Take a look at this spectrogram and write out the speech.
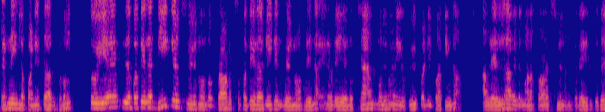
ட்ரெண்டிங்கில் பண்ணிட்டு தான் இருக்கிறோம். ஸோ ஏன் இதை பற்றி ஏதாவது டீட்டெயில்ஸ் வேணும்? அந்த ப்ராடக்ட்ஸை பற்றி ஏதாவது டீட்டெயில் வேணும் அப்படின்னா என்னுடைய சேனல் மூலிமா நீங்கள் வியூ பண்ணி பார்த்தீங்கன்னா அந்த எல்லா விதமான ப்ராடக்ட்ஸுமே நமக்கு இருக்குது.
